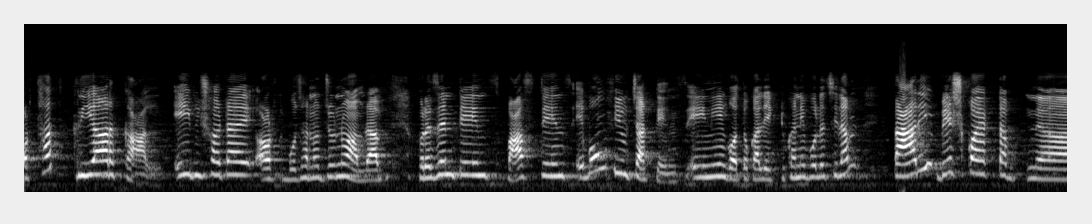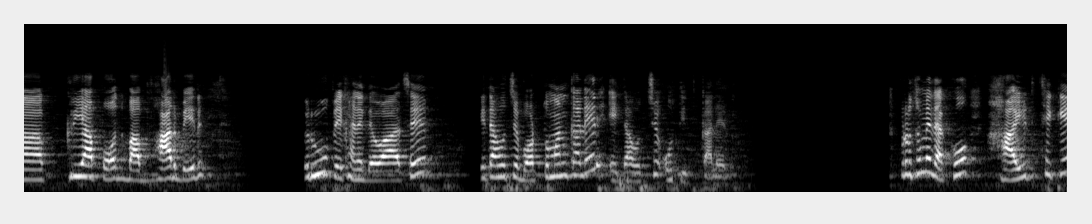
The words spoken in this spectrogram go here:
অর্থাৎ ক্রিয়ার কাল। এই বিষয়টায় বোঝানোর জন্য আমরা প্রেজেন্ট টেন্স পাস্ট টেন্স এবং ফিউচার টেন্স এই নিয়ে গতকালে একটুখানি বলেছিলাম। তারই বেশ কয়েকটা ক্রিয়াপদ বা ভার্বের রূপ এখানে দেওয়া আছে। এটা হচ্ছে বর্তমানকালের এটা হচ্ছে অতীতকালের প্রথমে দেখো হাইট থেকে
